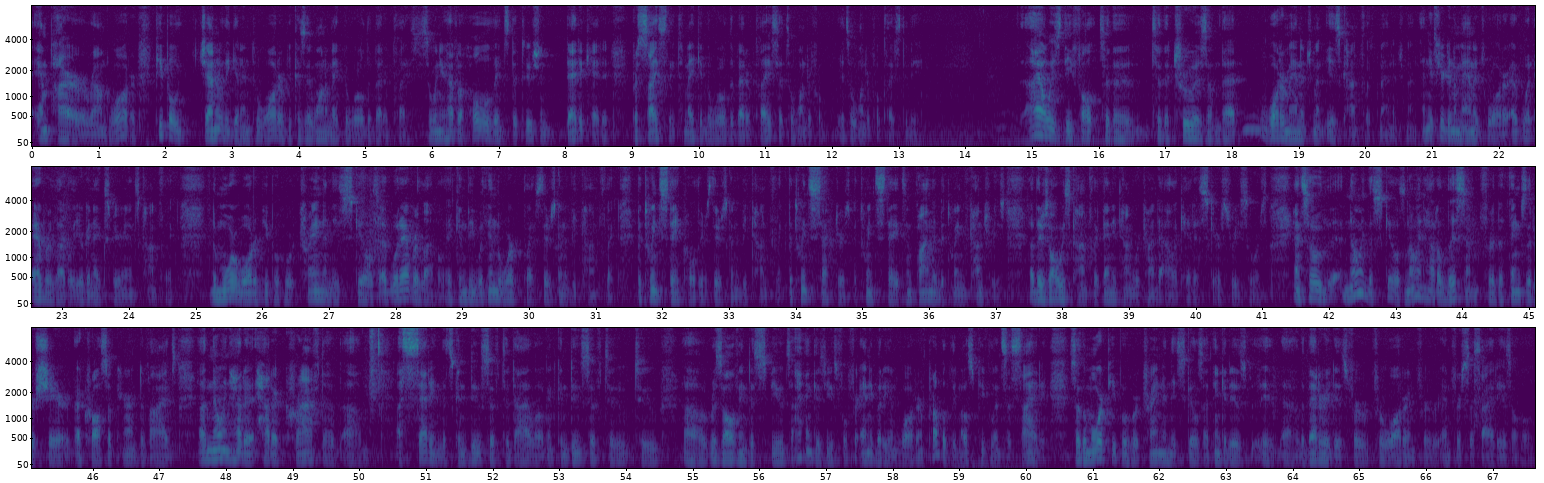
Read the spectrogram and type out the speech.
empire around water. People generally get into water because they want to make the world a better place. So when you have a whole institution dedicated precisely to making the world a better place, it's a wonderful, it's a wonderful place to be. I always default to the to the truism that water management is conflict management, and if you're going to manage water at whatever level, you're going to experience conflict the more water people who are trained in these skills at whatever level, it can be within the workplace, there's going to be conflict. Between stakeholders, there's going to be conflict. Between sectors, between states, and finally between countries. Uh, there's always conflict anytime we're trying to allocate a scarce resource. And so knowing the skills, knowing how to listen for the things that are shared across apparent divides, uh, knowing how how to craft a, um, a setting that's conducive to dialogue and conducive to, to uh, resolving disputes, I think is useful for anybody in water and probably most people in society. So the more people who are trained in these skills, I think it is, it, uh, the better it is for, for water and for, and for society as a whole.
